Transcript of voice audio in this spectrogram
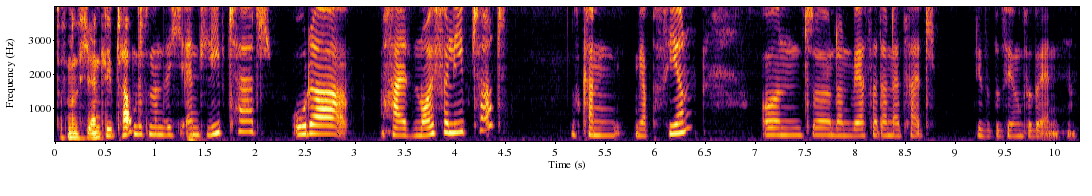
Dass man sich entliebt hat. dass man sich entliebt hat oder halt neu verliebt hat. Das kann ja passieren. Und äh, dann wäre es halt an der Zeit, diese Beziehung zu beenden.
